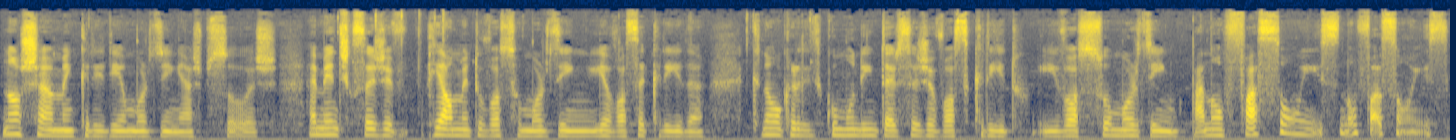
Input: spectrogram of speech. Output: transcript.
Não chamem querido e amorzinho às pessoas, a menos que seja realmente o vosso amorzinho e a vossa querida, que não acredito que o mundo inteiro seja vosso querido e vosso amorzinho. Pá, não façam isso, não façam isso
